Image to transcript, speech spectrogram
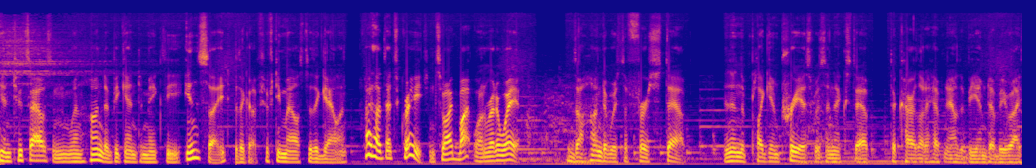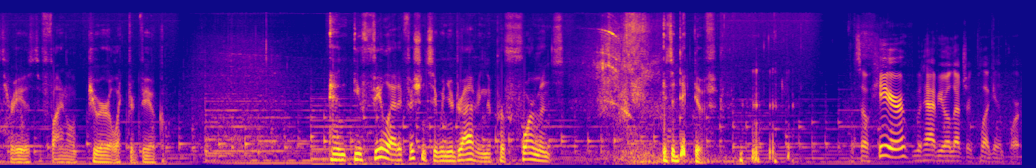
In 2000, when Honda began to make the Insight that got 50 miles to the gallon, I thought that's great, and so I bought one right away. The Honda was the first step, and then the plug-in Prius was the next step. The car that I have now, the BMW i3, is the final pure electric vehicle. And you feel that efficiency when you're driving. The performance is addictive. So here you would have your electric plug-in port.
